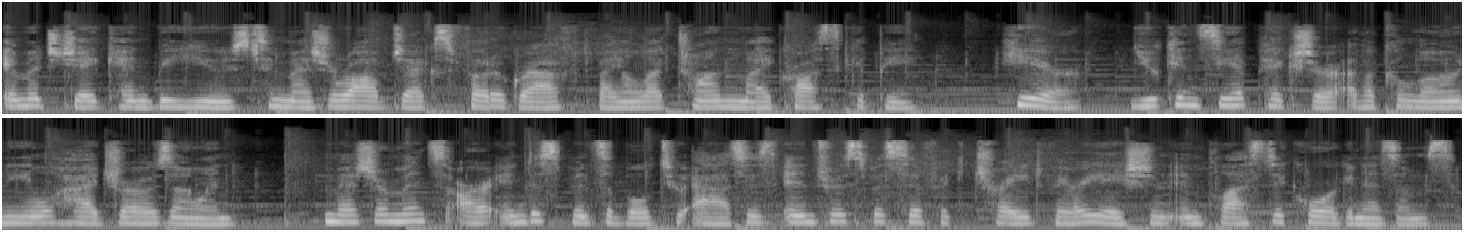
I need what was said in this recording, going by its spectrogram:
ImageJ can be used to measure objects photographed by electron microscopy. Here, you can see a picture of a colonial hydrozoan. Measurements are indispensable to assess intraspecific trait variation in plastic organisms.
